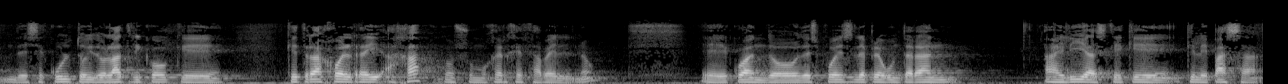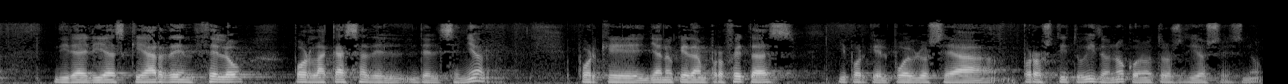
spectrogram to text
de ese culto idolátrico que, que, trajo el rey Ahab con su mujer Jezabel. ¿no? Eh, cuando después le preguntarán a Elías que le pasa, dirá Elías que arde en celo por la casa del, del, Señor, porque ya no quedan profetas y porque el pueblo se ha prostituido ¿no? con otros dioses. ¿no?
